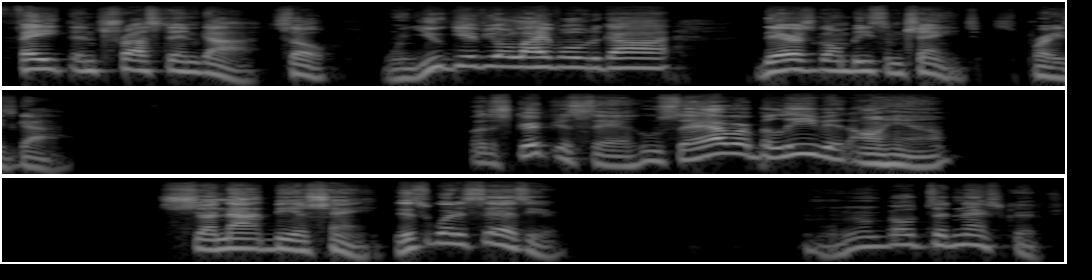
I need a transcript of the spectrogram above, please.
Faith and trust in God. So when you give your life over to God, there's going to be some changes. Praise God. But the scripture said, Whosoever believeth on him shall not be ashamed. This is what it says here. We're going to go to the next scripture.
